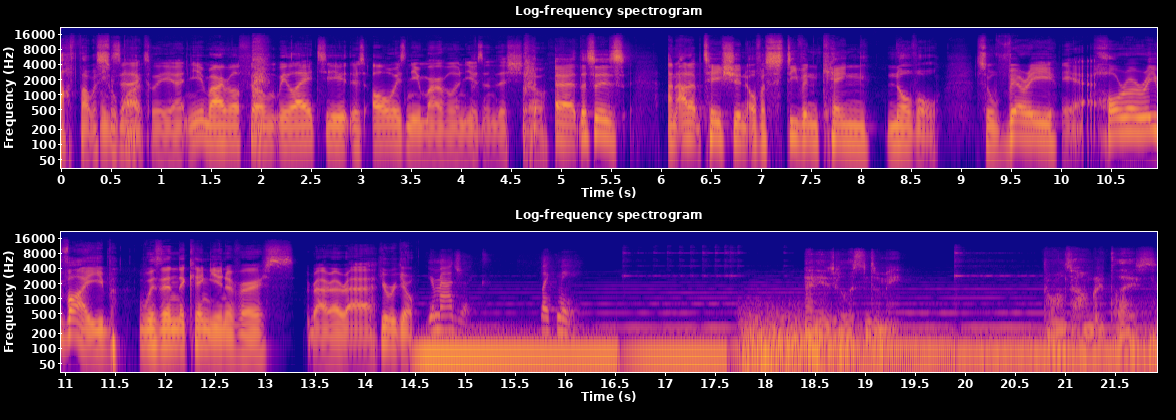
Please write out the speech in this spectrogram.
Ah, that was so bad. Exactly. Yeah. New Marvel film. We lied to you. There's always new Marvel news in this show. Uh, this is an adaptation of a Stephen King novel. So very Yeah. horror-y vibe. Within the King universe. Rah rah rah. Here we go. You're magic. Like me. I need you to listen to me. The world's a hungry place.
